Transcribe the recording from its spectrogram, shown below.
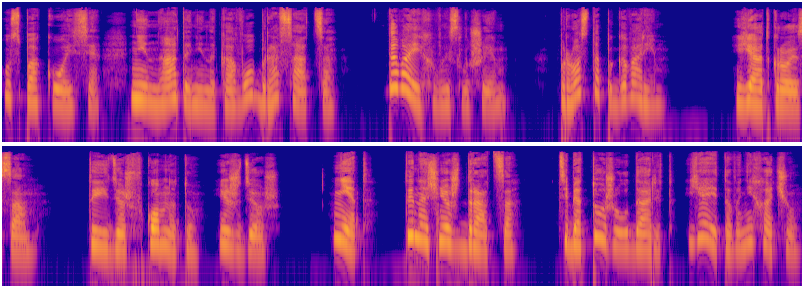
Успокойся, не надо ни на кого бросаться. Давай их выслушаем. Просто поговорим. Я открою сам. Ты идешь в комнату и ждешь. Нет, ты начнешь драться. Тебя тоже ударит. Я этого не хочу.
